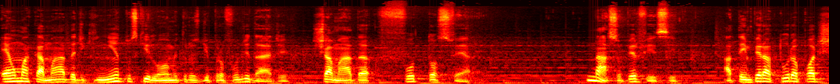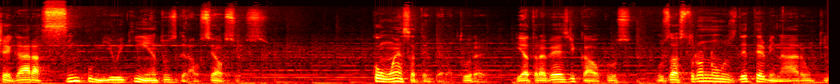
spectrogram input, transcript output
é uma camada de 500 quilômetros de profundidade chamada fotosfera. Na superfície, a temperatura pode chegar a 5.500 graus Celsius. Com essa temperatura, e através de cálculos, os astrônomos determinaram que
